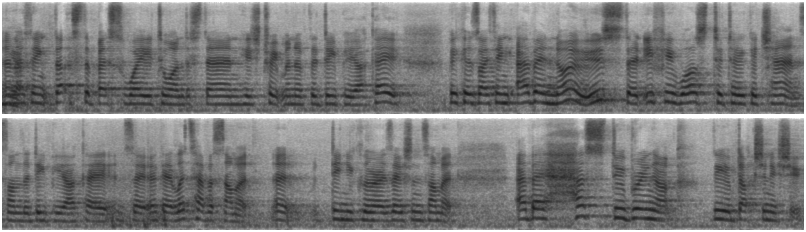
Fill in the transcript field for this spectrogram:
And Yeah. I think that's the best way to understand his treatment of the DPRK. Because I think Abe knows that if he was to take a chance on the DPRK and say, okay, let's have a summit, a denuclearization summit, Abe has to bring up the abduction issue.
